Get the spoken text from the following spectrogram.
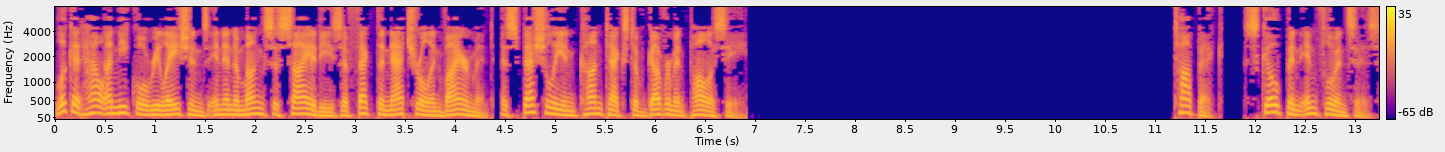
Look at how unequal relations in and among societies affect the natural environment, especially in context of government policy. Topic. Scope and influences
